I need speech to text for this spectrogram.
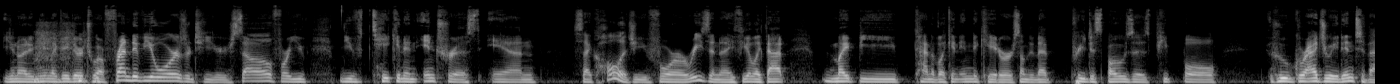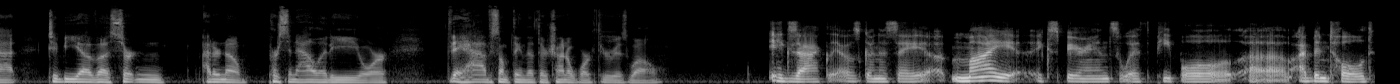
you know what I mean? Like either to a friend of yours or to yourself, or you've you've taken an interest in psychology for a reason. And I feel like that might be kind of like an indicator or something that predisposes people who graduate into that to be of a certain, I don't know, personality or they have something that they're trying to work through as well. Exactly. I was going to say uh, my experience with people, uh, I've been told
